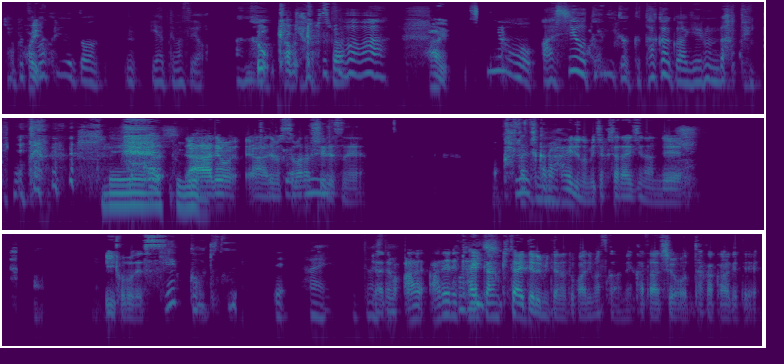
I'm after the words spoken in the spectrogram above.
キャブツバシュートんやってますよ。あの、おキャブキャブツバ？バは、はい。足を、足をとにかく高く上げるんだって言って。それはすごい。ああ、でも、ああ、でも素晴らしいですね。形から入るのめちゃくちゃ大事なんで、いいことです。結構きついって、はい。いや、でも、あれ、あれで体幹鍛えてるみたいなとこありますからね。片足を高く上げて。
